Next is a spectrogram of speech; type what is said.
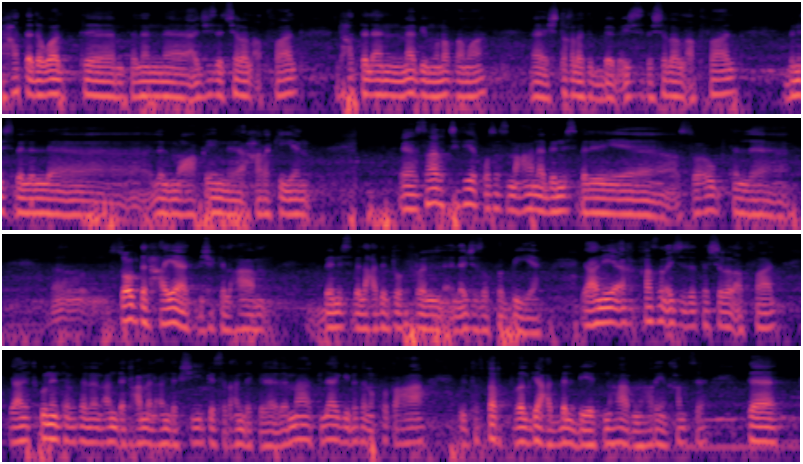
حتى دوالة مثلا أجهزة شلل الأطفال. حتى الآن ما بمنظمة اشتغلت بأجهزة شلل الأطفال بالنسبة للمعاقين حركيا. صارت كثير قصص معانا بالنسبة لصعوبة صعوبة الحياة بشكل عام بالنسبة لعدم توفر الأجهزة الطبية. يعني خاصة أجهزة تشغيل الأطفال يعني تكون أنت مثلا عندك عمل عندك شيء كسر عندك هذا ما تلاقي مثلا قطعة وتضطر تظل قاعد بالبيت نهار نهارين خمسة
